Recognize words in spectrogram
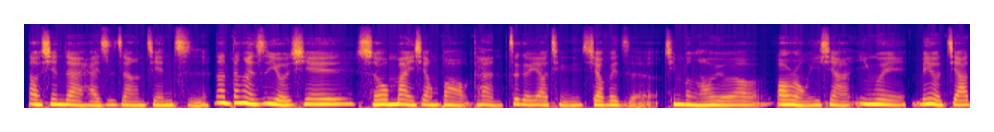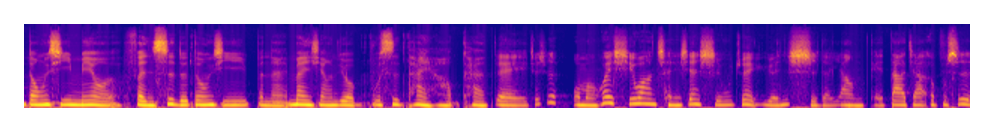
到现在还是这样坚持。那当然是有些时候卖相不好看，这个要请消费者、亲朋好友要包容一下，因为没有加东西、没有粉饰的东西，本来卖相就不是太好看。对，就是我们会希望呈现食物最原始的样子给大家，而不是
